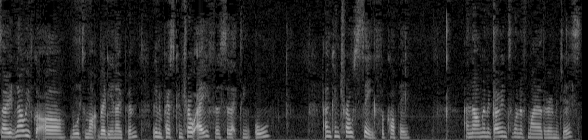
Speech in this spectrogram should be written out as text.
So now we've got our watermark ready and open, we're going to press Ctrl A for selecting all and Ctrl C for copy. And now I'm going to go into one of my other images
